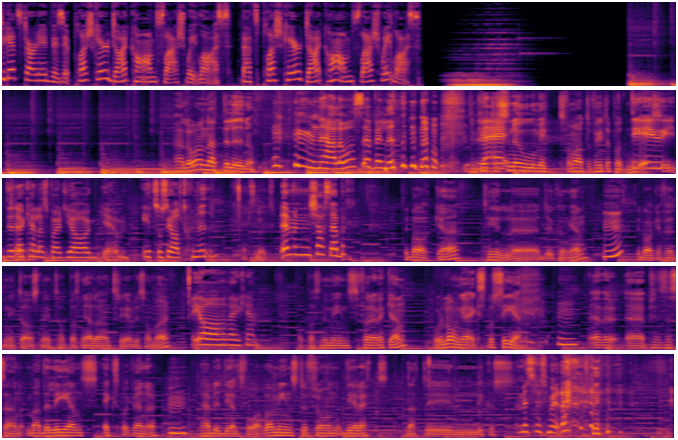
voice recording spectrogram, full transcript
To get started, visit plushcare.com slash weight loss. That's plushcare.com slash weight loss. Hallå Nattelino. Hallå Sebelino. Du kan inte sno mitt format, du får hitta på ett nytt. Det, är, det där kallas bara att jag eh, är ett socialt geni. Absolut. Nej men tja Seb. Tillbaka till uh, Du kungen. Mm. Tillbaka för ett nytt avsnitt. Hoppas ni alla har en trevlig sommar. Ja, verkligen. Hoppas ni minns förra veckan. Vår långa exposé Mm. över eh, prinsessan Madeleines ex-pojkvänner. Mm. Det här blir del två. Vad minns du från del ett, Nattilicus? Men sluta med det där.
